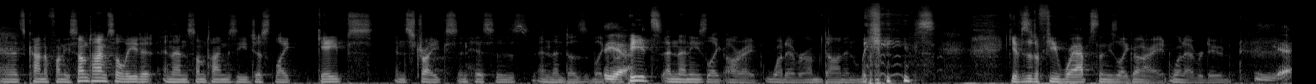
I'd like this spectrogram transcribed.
and it's kind of funny. Sometimes he'll eat it, and then sometimes he just like gapes and strikes and hisses, and then does like Yeah. repeats, and then he's like, "All right, whatever, I'm done," and leaves. Gives it a few whaps, and he's like, "All right, whatever, dude." Yeah,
